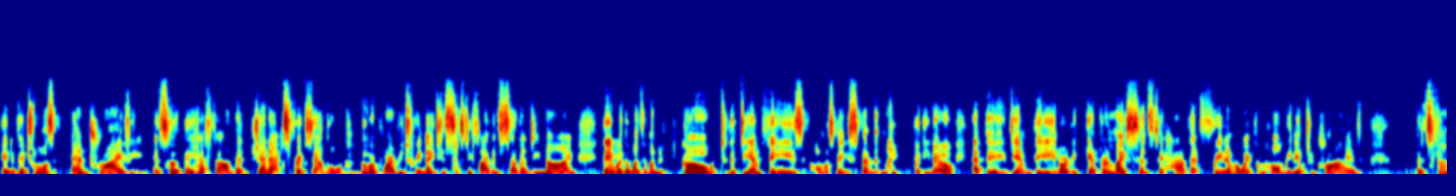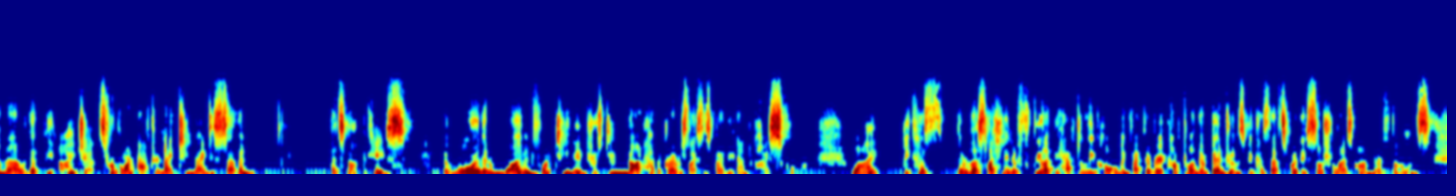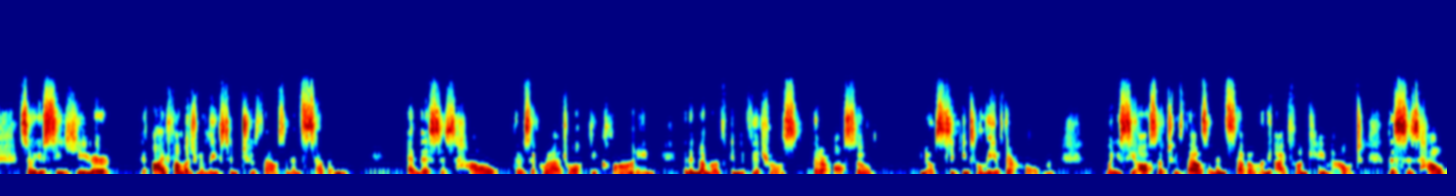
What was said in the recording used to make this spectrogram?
individuals and driving. And so they have found that Gen X, for example, who were born between 1965 and 79, they were the ones that wanted to go to the DMVs, almost maybe spend the night, you know, at the DMV in order to get their license to have that freedom away from home, being able to drive. But it's found now that the iGens who were born after 1997, that's not the case that more than one in four teenagers do not have a driver's license by the end of high school. Why? Because they're less likely to feel like they have to leave home. In fact, they're very comfortable in their bedrooms because that's where they socialize on their phones. So you see here, the iPhone was released in 2007, and this is how there's a gradual decline in the number of individuals that are also you know, seeking to leave their home. When you see also 2007, when the iPhone came out, this is how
